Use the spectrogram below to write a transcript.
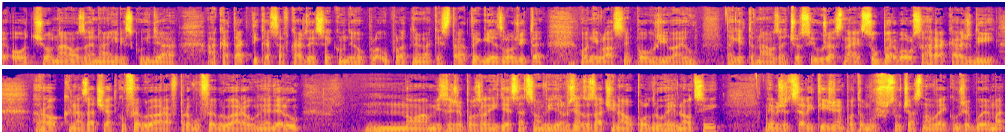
že o čo naozaj na ihrisku ide a aká taktika sa v každej sekunde uplatňuje, aké stratégie zložité oni vlastne používajú, tak je to naozaj čosi úžasné. Super Bowl sa hrá každý rok na začiatku februára v prvú februárovú nedelu No a myslím, že posledných 10 som videl. Už sa to začína o pol druhej v noci. Viem, že celý týždeň potom už v súčasnom veku, že budem mať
